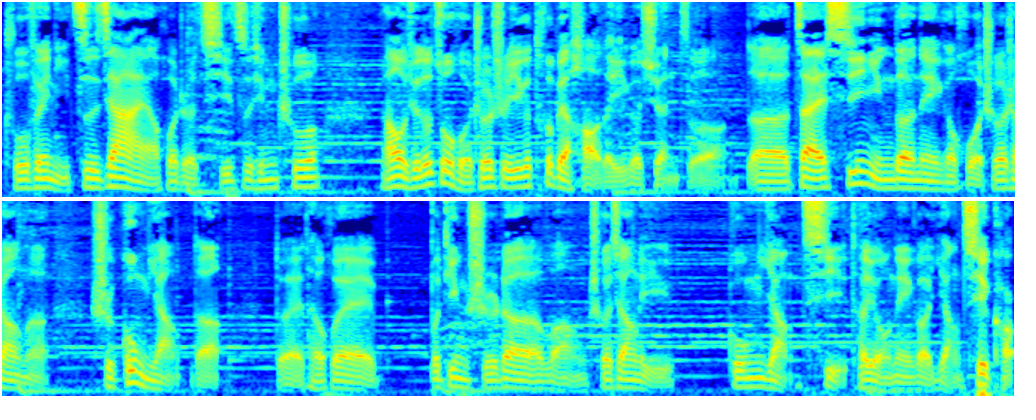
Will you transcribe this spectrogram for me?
除非你自驾呀，或者骑自行车。然后我觉得坐火车是一个特别好的一个选择。呃，在西宁的那个火车上呢，是供氧的，对，它会不定时的往车厢里供氧气，它有那个氧气口。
